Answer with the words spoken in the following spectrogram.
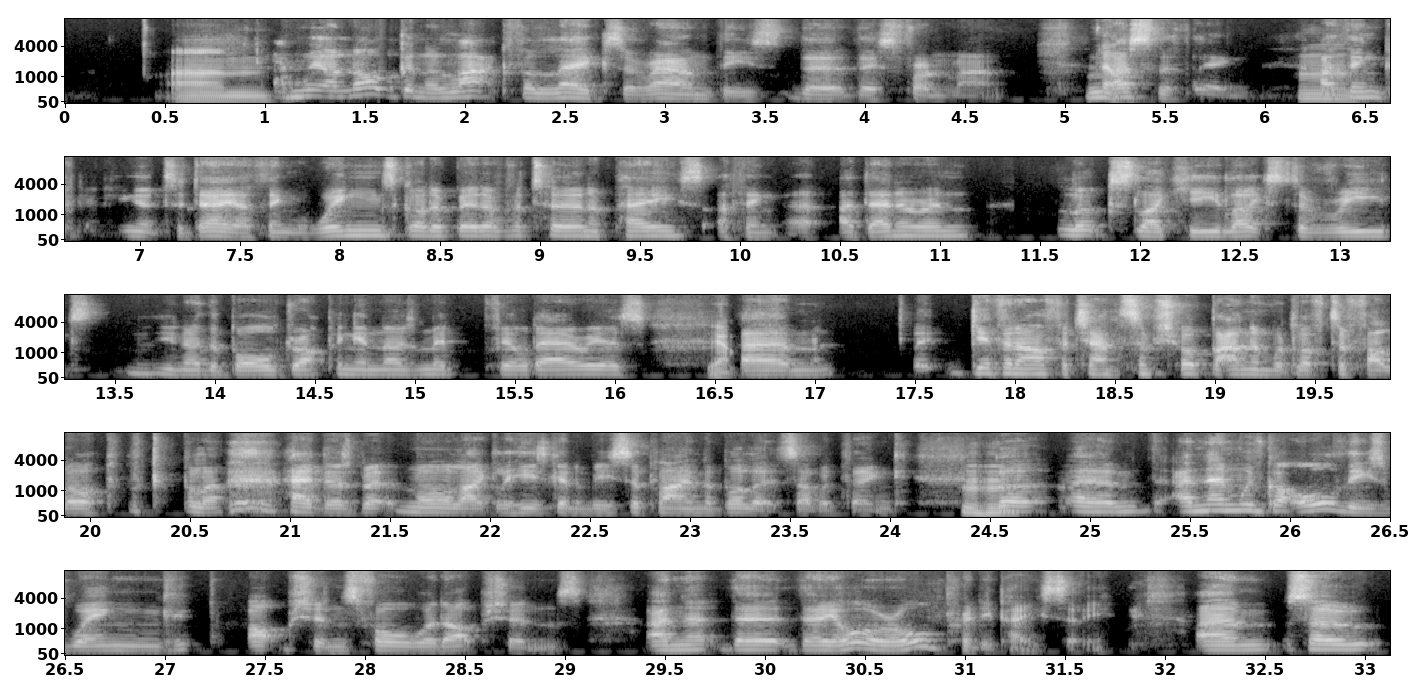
Um, and we are not going to lack for legs around these the this front man. no, That's the thing. I Mm. think looking at today, I think Wings got a bit of a turn of pace. I think uh, Adeniran looks like he likes to read, you know, the ball dropping in those midfield areas. Yeah. Um, given half a chance, I'm sure Bannon would love to follow up a couple of headers, but more likely he's going to be supplying the bullets, I would think. Mhm. But um, and then we've got all these wing options, forward options, and they they all are all pretty pacey. Um, so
